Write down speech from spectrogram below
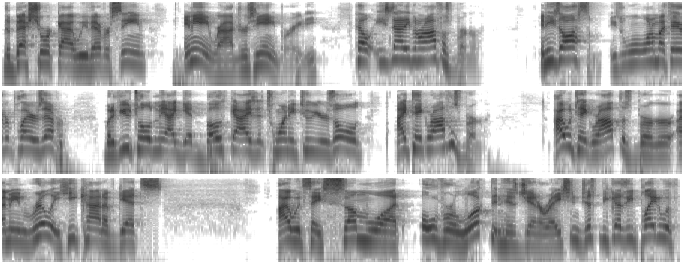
the best short guy we've ever seen. And he ain't Rodgers. He ain't Brady. Hell, he's not even Roethlisberger. And he's awesome. He's one of my favorite players ever. But if you told me I'd get both guys at 22 years old, I'd take Roethlisberger. I would take Roethlisberger. I mean, really, he kind of gets, I would say, somewhat overlooked in his generation just because he played with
